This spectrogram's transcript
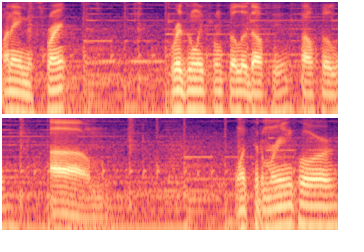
My name is Frank, originally from Philadelphia, South Philly. Um, went to the Marine Corps,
